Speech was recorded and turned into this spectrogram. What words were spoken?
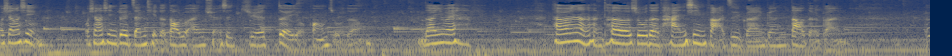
我相信，我相信对整体的道路安全是绝对有帮助的。你知道，因为。台湾人很特殊的弹性法治观跟道德观，嗯，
